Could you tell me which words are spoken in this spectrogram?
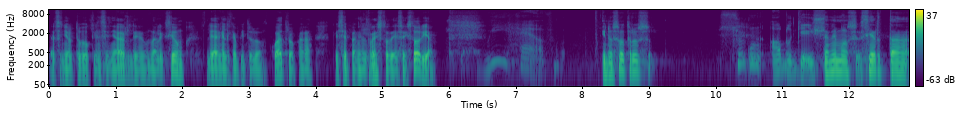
el Señor tuvo que enseñarle una lección. Lean el capítulo 4 para que sepan el resto de esa historia. Y nosotros tenemos cierta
